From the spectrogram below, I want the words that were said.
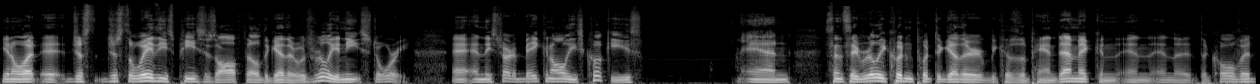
you know what? It, just just the way these pieces all fell together was really a neat story. And, and they started baking all these cookies, and since they really couldn't put together because of the pandemic and, and, and the, the COVID,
